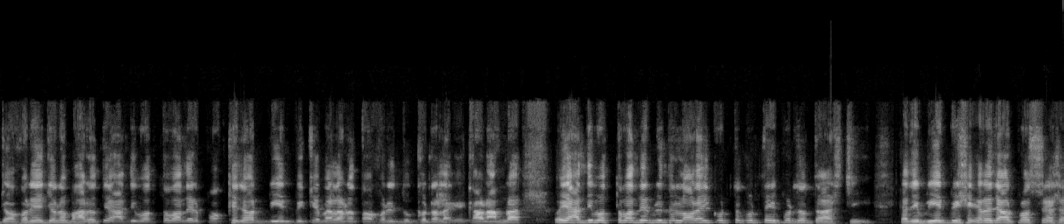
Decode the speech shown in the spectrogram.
যখন এই জন্য ভারতীয় আধিপত্যবাদের পক্ষে যখন বিএনপি কে মেলানো তখনই দুঃখটা লাগে। কারণ আমরা ওই আধিপত্যবাদের বিরুদ্ধে লড়াই করতে করতে এই পর্যন্ত আসছি। কাজে বিএনপি সেখানে যাওয়ার প্রশ্ন আসে।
